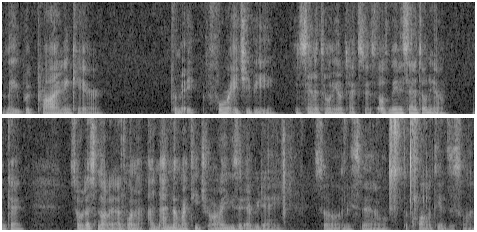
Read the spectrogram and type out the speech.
made with pride and care from a, for HEB in San Antonio, Texas. Oh, it's made in San Antonio. Okay. So let's it. I just want to. I, I know my tea tree oil. I use it every day. So let me smell the quality of this one.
